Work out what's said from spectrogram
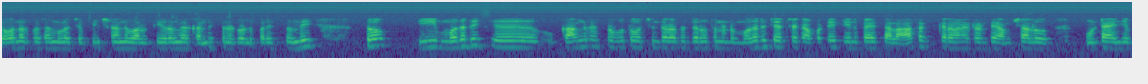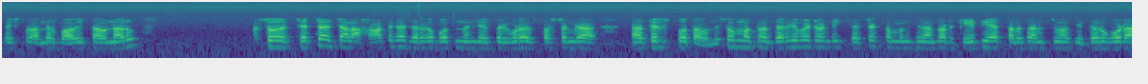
గవర్నర్ ప్రసంగంలో చెప్పించడాన్ని వాళ్ళు తీవ్రంగా ఖండిస్తున్నటువంటి పరిస్థితి ఉంది. సో ఈ మొదటి కాంగ్రెస్ ప్రభుత్వం వచ్చిన తర్వాత జరుగుతున్న మొదటి చర్చ కాబట్టి దీనిపై చాలా ఆసక్తికరమైనటువంటి అంశాలు ఉంటాయని చెప్పేసి కూడా అందరూ భావిస్తా ఉన్నారు. సో చర్చ చాలా హాట్గా జరగబోతుందని చెప్పి కూడా స్పష్టంగా తెలిసిపోతా ఉంది. సో మొత్తం జరిగేటువంటి చర్చకు సంబంధించిన దాంట్లో అటు కేటీఆర్ తలసాని శ్రీనివాస్ ఇద్దరు కూడా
